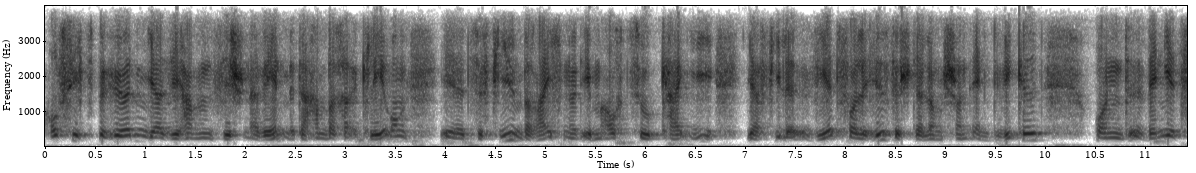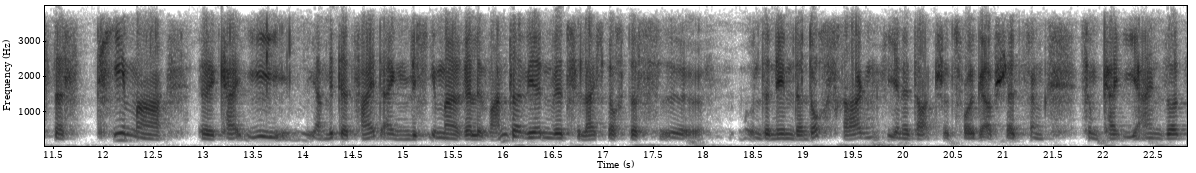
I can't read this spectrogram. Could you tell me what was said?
Aufsichtsbehörden, ja, Sie haben sie schon erwähnt mit der Hambacher Erklärung, äh, zu vielen Bereichen und eben auch zu KI ja viele wertvolle Hilfestellungen schon entwickelt. Und wenn jetzt das Thema äh, KI ja mit der Zeit eigentlich immer relevanter werden wird, vielleicht auch das äh, Unternehmen dann doch fragen, hier eine Datenschutzfolgeabschätzung zum KI-Einsatz,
